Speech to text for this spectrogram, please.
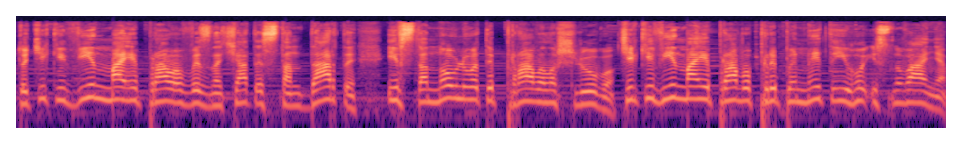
то тільки він має право визначати стандарти і встановлювати правила шлюбу. Тільки він має право припинити його існування,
